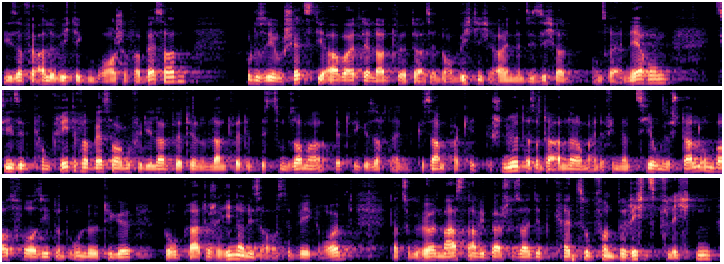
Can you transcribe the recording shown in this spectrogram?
dieser für alle wichtigen Branche verbessern. Die Bundesregierung schätzt die Arbeit der Landwirte als enorm wichtig ein, denn sie sichern unsere Ernährung. Ziel sind konkrete Verbesserungen für die Landwirtinnen und Landwirte. Bis zum Sommer wird, wie gesagt, ein Gesamtpaket geschnürt, das unter anderem eine Finanzierung des Stallumbaus vorsieht und unnötige bürokratische Hindernisse aus dem Weg räumt. Dazu gehören Maßnahmen wie beispielsweise die Begrenzung von Berichtspflichten.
